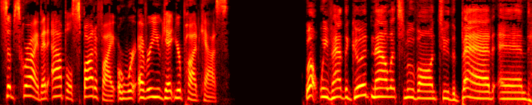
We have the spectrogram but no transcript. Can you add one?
Subscribe at Apple, Spotify, or wherever you get your podcasts. Well, we've had the good. Now let's move on to the bad. And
